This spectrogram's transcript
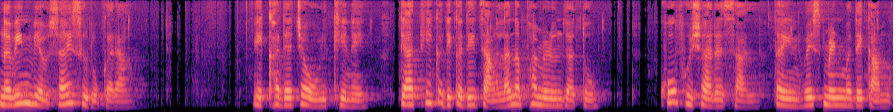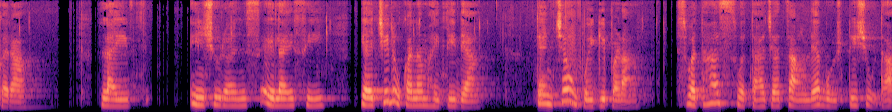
नवीन व्यवसाय सुरू करा. एखाद्याच्या ओळखीने. त्यातही कधी कधी चांगला नफा मिळून जातो. खूप हुशार असाल तर इन्व्हेस्टमेंटमध्ये काम करा. Life insurance L I C याची लोकांना माहिती द्या. त्यांच्या उपयोगीपणा. स्वतः स्वतःच्या चांगल्या गोष्टी शोधा.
